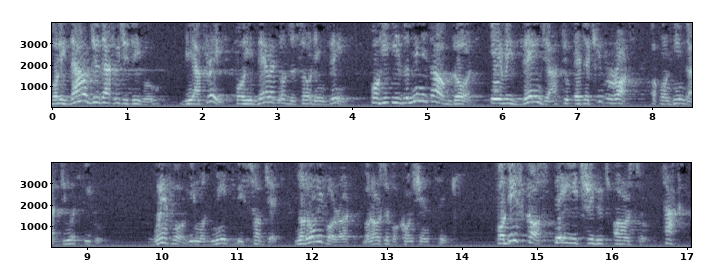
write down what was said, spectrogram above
But if thou do that which is evil, be afraid, for he beareth not the sword in vain. For he is the minister of God, a revenger to execute wrath upon him that doeth evil. Wherefore he must needs be subject, not only for wrath, but also for conscience sake. For this cause pay ye tribute also, tax,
